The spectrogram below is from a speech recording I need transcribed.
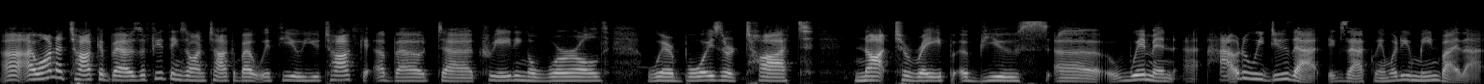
Uh, I want to talk about, there's a few things I want to talk about with you. You talk about uh, creating a world where boys are taught not to rape, abuse uh, women. How do we do that exactly, and what do you mean by that?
